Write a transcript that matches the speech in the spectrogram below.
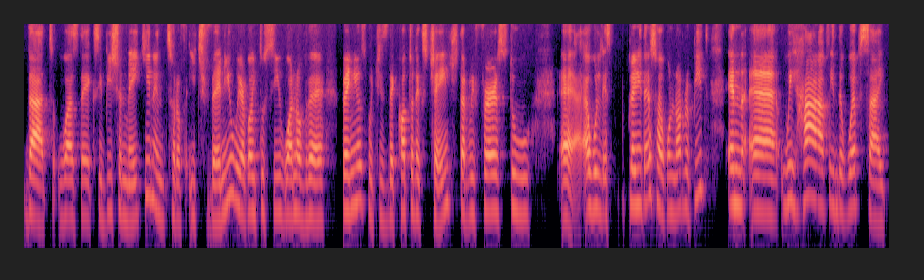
that was the exhibition making in sort of each venue. We are going to see one of the venues, which is the Cotton Exchange that refers to, uh, I will explain it there, so I will not repeat. And uh, we have in the website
